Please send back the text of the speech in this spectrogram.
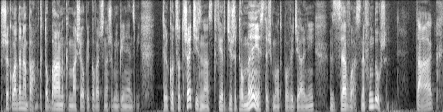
przekłada na bank. To bank ma się opiekować naszymi pieniędzmi. Tylko co trzeci z nas twierdzi, że to my jesteśmy odpowiedzialni za własne fundusze. Tak,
